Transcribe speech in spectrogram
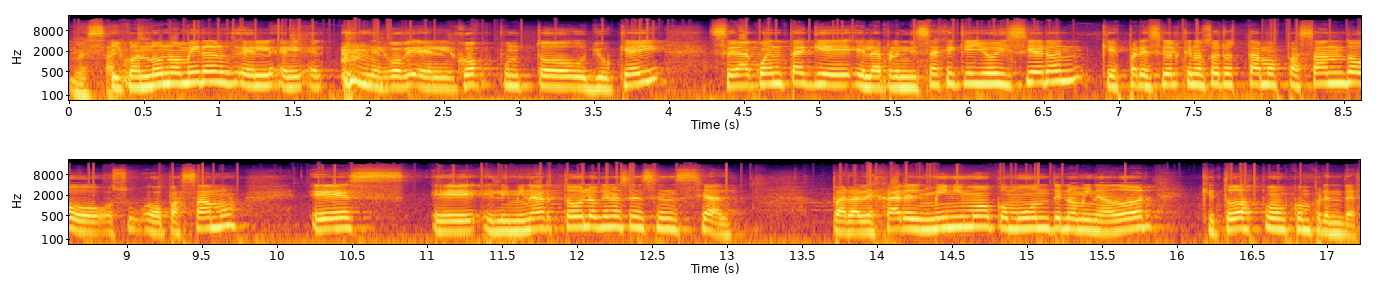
Exacto. Y cuando uno mira el, el, el, el, gov.uk, se da cuenta que el aprendizaje que ellos hicieron, que es parecido al que nosotros estamos pasando o pasamos, es eh, eliminar todo lo que no es esencial para dejar el mínimo común denominador que todos puedan comprender.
